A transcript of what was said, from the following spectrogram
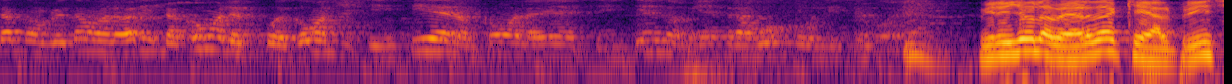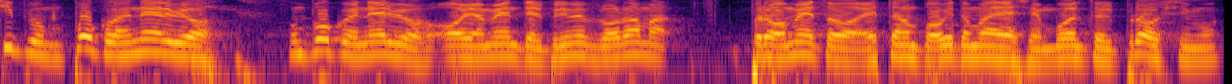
Ya completamos la horita. ¿Cómo les fue? ¿Cómo se sintieron? ¿Cómo la vienen sintiendo mientras busco Ulises Bueno? Mire, yo la verdad que al principio un poco de nervios, un poco de nervios, obviamente el primer programa, prometo estar un poquito más desenvuelto el próximo.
